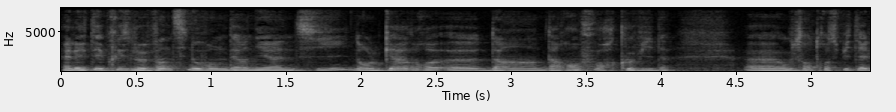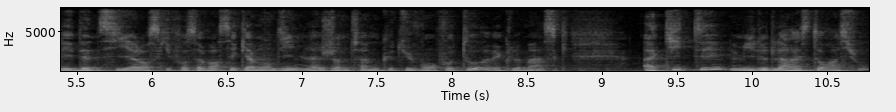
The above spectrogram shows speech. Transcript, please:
Elle a été prise le 26 novembre dernier à Annecy dans le cadre euh, d'un, renfort Covid euh, au centre hospitalier d'Annecy. Alors, ce qu'il faut savoir, c'est qu'Amandine, la jeune femme que tu vois en photo avec le masque, a quitté le milieu de la restauration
